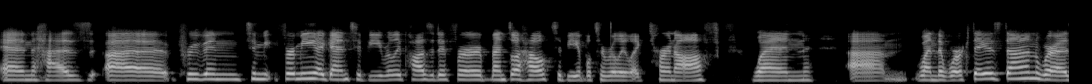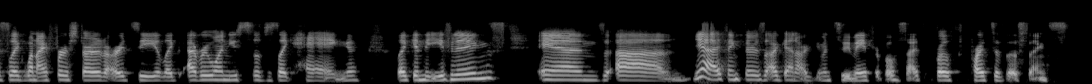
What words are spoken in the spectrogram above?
and has uh, proven to me for me again to be really positive for mental health to be able to really like turn off when um, when the workday is done. Whereas like when I first started artsy, like everyone used to just like hang like in the evenings. And um, yeah, I think there's again arguments to be made for both sides, both parts of those things.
